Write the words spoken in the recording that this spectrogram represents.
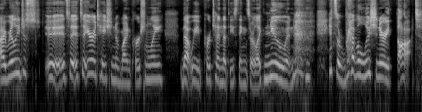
i really just it's a, it's an irritation of mine personally that we pretend that these things are like new and it's a revolutionary thought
